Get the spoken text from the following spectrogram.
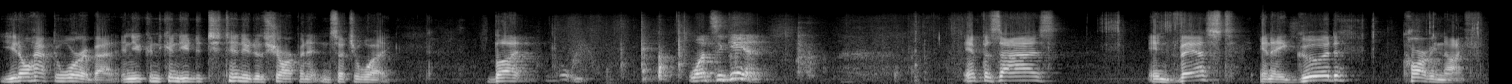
you don't have to worry about it and you can continue to sharpen it in such a way. But once again, emphasize, invest in a good carving knife.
